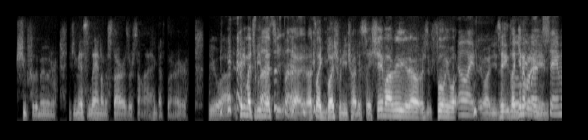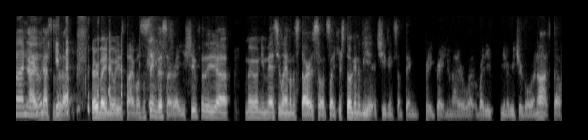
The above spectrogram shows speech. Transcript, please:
shoot for the moon, or if you miss, land on the stars, or something. I think that's the one, right? Or you uh, pretty much if you close, miss, you, yeah, that's like Bush when you try to say shame on me, you know, fool me. What? Oh, I know. Shame on you. So he's like, you know what I mean? Shame on Yeah, you. messes it up. Everybody knew what he was talking about. It's the same this one, right? You shoot for the uh, moon, you miss, you land on the stars. So it's like you're still going to be achieving something pretty great, no matter what, whether you you know reach your goal or not. So,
